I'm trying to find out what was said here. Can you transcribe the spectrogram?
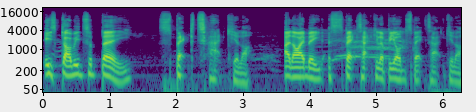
is going to be spectacular, and I mean spectacular beyond spectacular,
